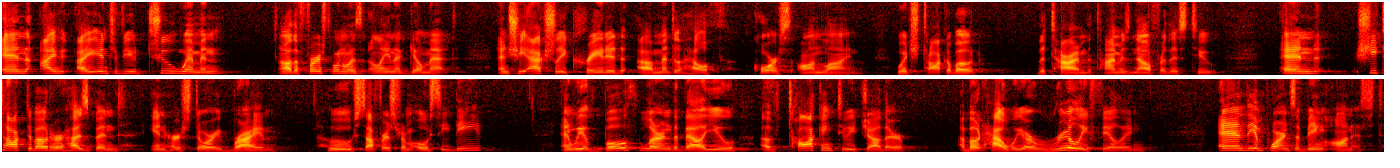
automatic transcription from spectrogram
And I, I interviewed two women Uh, the first one was Elena Guillemette, and she actually created a mental health course online, which talk about the time. The time is now for this too. And she talked about her husband in her story, Brian, who suffers from OCD. And we have both learned the value of talking to each other about how we are really feeling and the importance of being honest.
